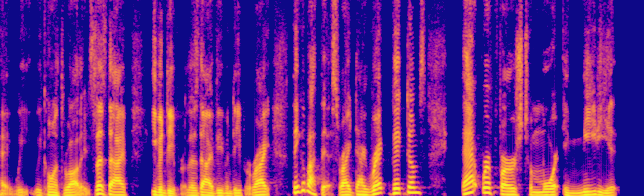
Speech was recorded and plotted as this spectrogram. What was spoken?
Okay, we we going through all these. Let's dive even deeper. Let's dive even deeper, right? Think about this, right? Direct victims, that refers to more immediate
